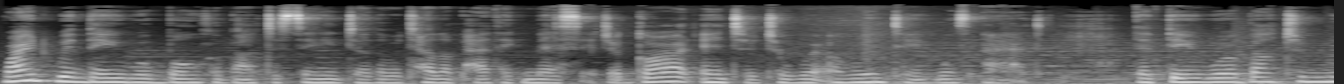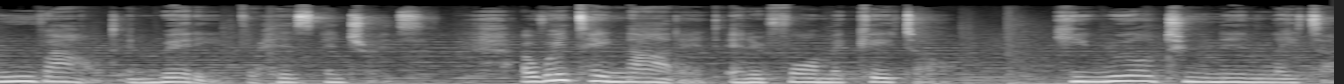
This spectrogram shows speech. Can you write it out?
Right when they were both about to send each other a telepathic message, a guard entered to where Arente was at, that they were about to move out and ready for his entrance. Arente nodded and informed Maketo he will tune in later.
